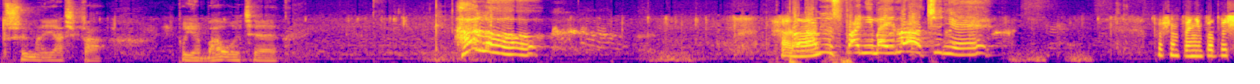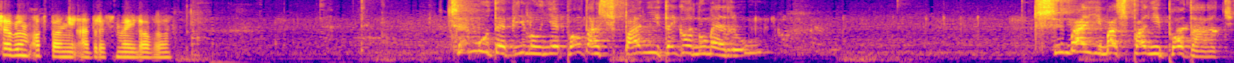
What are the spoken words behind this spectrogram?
Trzymaj Jaśka. Pojebało cię. Halo? Halo? Podał już pani maila czy nie? Proszę Pani, poprosiłabym od Pani adres mailowy. Czemu debilu nie podasz pani tego numeru? Trzymaj i masz pani podać.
